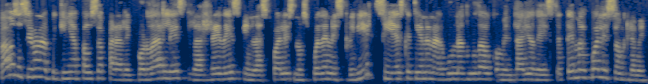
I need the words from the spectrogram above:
Vamos a hacer una pequeña pausa para recordarles las redes en las cuales nos pueden escribir si es que tienen alguna duda o comentario de este tema. ¿Cuáles son, Clemen?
